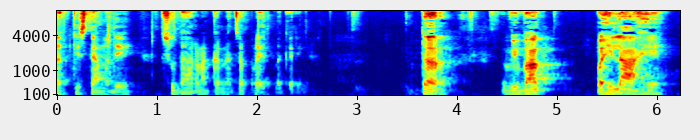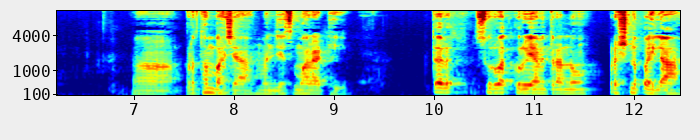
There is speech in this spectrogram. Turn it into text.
नक्कीच त्यामध्ये सुधारणा करण्याचा प्रयत्न करेन. तर विभाग पहिला आहे प्रथम भाषा म्हणजेच मराठी. तर सुरुवात करूया मित्रांनो. प्रश्न पहिला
